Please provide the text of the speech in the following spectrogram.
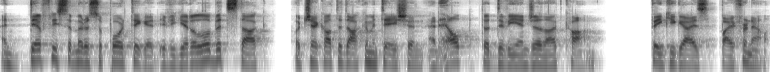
and definitely submit a support ticket if you get a little bit stuck or check out the documentation at help.diviengine.com. Thank you guys. Bye for now.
